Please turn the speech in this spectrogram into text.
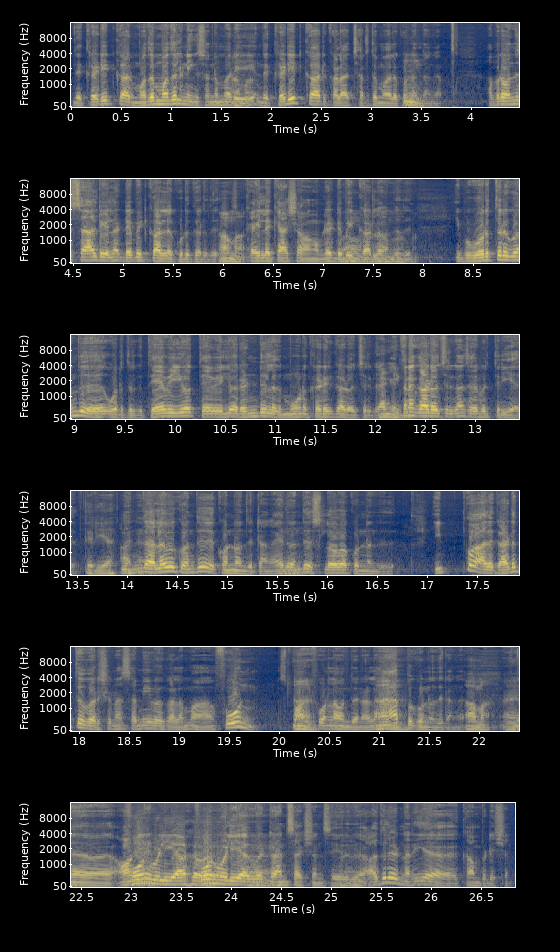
இந்த கிரெடிட் கார்டு முத முதல்ல நீங்க சொன்ன மாதிரி இந்த கிரெடிட் கார்டு கலாச்சாரத்தை முதல்ல கொண்டு வந்தாங்க. அப்புறம் வந்து சேலரி எல்லாம் டெபிட் கார்டில் கொடுக்கறது. கையில கேஷ் வாங்க முடியாது டெபிட் கார்டில் வந்தது. இப்போ ஒருத்தருக்கு வந்து ஒருத்தருக்கு தேவையோ தேவையில்லையோ ரெண்டு அல்லது மூணு கிரெடிட் கார்டு வச்சிருக்காங்க. எத்தனை கார்டு வச்சிருக்காங்க சில பேர் தெரியாது. தெரியாது. அந்த அளவுக்கு வந்து கொண்டு வந்துட்டாங்க. இது வந்து ஸ்லோவா கொண்டு வந்தது. இப்போ அதுக்கு அடுத்த வருஷனா சமீப காலமா ஃபோன் ஸ்மார்ட் ஃபோன்லாம் வந்ததுனால ஆப் கொண்டு வந்துட்டாங்க ஆமா. இந்த Phone வழியாக ஃபோன் வழியாகவே டிரான்சாக்ஷன் செய்யறது. அதுல நிறைய காம்படிஷன்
